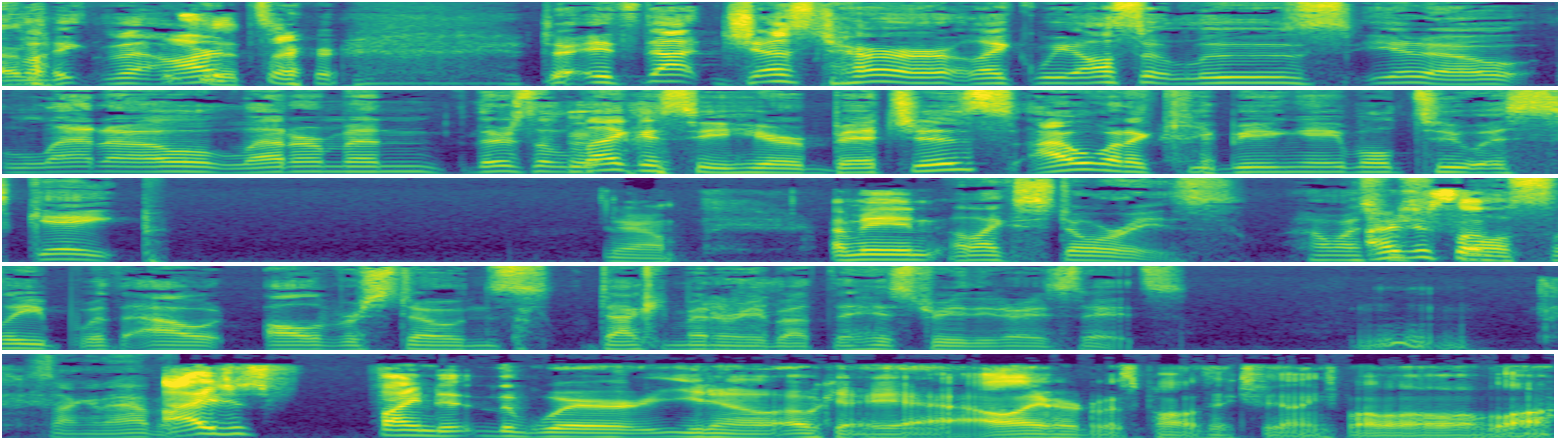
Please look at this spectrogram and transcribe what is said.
I'm- like the arts are. It's not just her. Like we also lose, you know, Leno, Letterman. There's a legacy here, bitches. I want to keep being able to escape. yeah, I mean, I like stories. How am I I supposed just to fall love- asleep without Oliver Stone's documentary about the history of the United States? It's not gonna happen. I just find it the where you know, okay, yeah, all I heard was politics, feelings, blah blah blah blah.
